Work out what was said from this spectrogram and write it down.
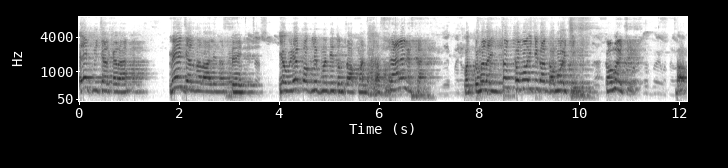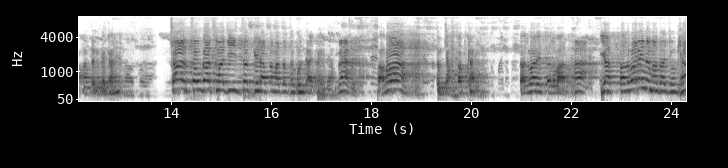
एक विचार करा मी जन्माला आले नसते. एवढ्या पब्लिकमध्ये तुमचा अपमान झाला. झालं नसता. पण तुम्हाला इज्जत कमवायची का गमवायची? कमवायचे. बाप म्हणतो की बेटा चार चौघात माझी इज्जत गेली आता माझा जगून काय फायदा? बरोबर. बाबा तुमच्या हातात काय? तलवार आहे तलवार. हा. या तलवारीनं माझा जीव घ्या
